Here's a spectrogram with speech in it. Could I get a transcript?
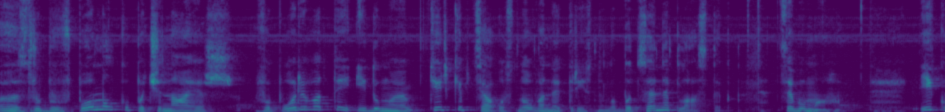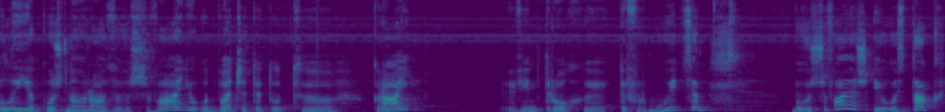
зробив помилку, починаєш випорювати і думаю, тільки б ця основа не тріснула, бо це не пластик, це бумага. І коли я кожного разу вишиваю, от бачите, тут е, край, він трохи деформується, бо вишиваєш і ось так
